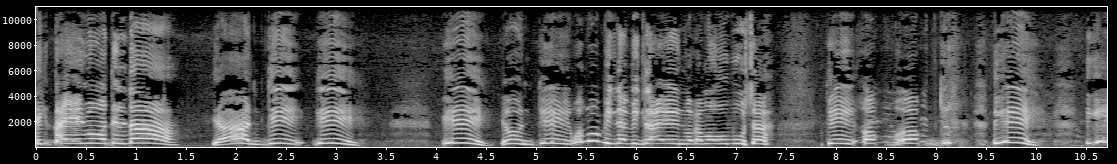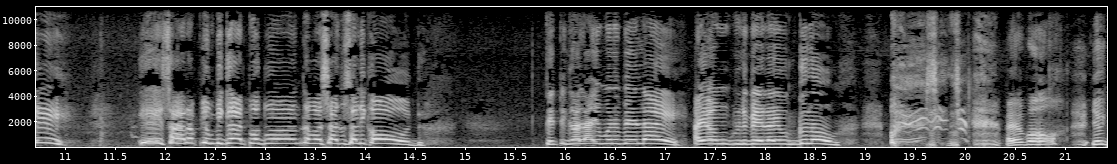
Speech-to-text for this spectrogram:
Iktayin mo, Matilda! Yan, gi, gi. Gi, yun, gi. Huwag mo bigla-biglain, baka maubos ah. Gi, up, up. Gi, gi, gi. Gi, sa harap yung bigat, huwag mo na masyado sa likod. Titingalain mo na bela eh. Ay, ang bela yung gulong. Ayun po, yung...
